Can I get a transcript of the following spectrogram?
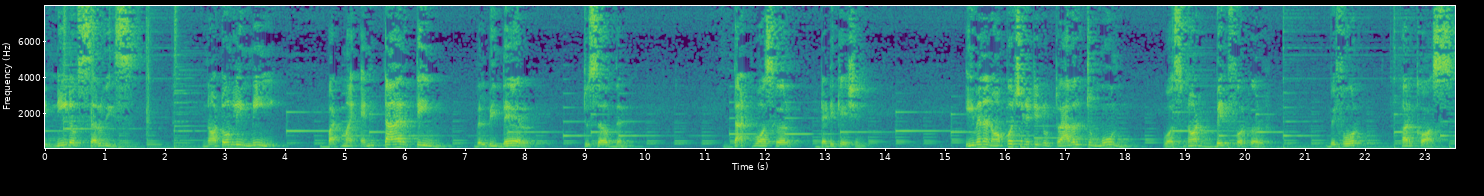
in need of service, not only me, but my entire team will be there to serve them. That was her dedication. Even an opportunity to travel to moon was not big for her before her cause.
